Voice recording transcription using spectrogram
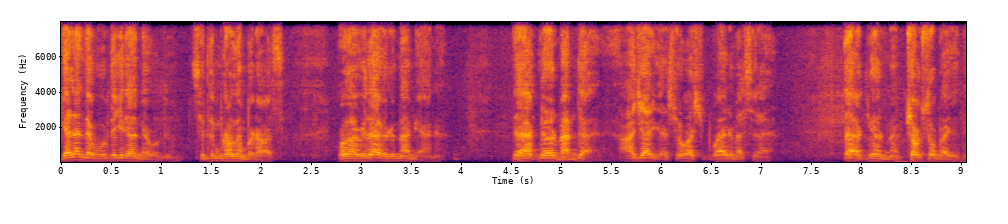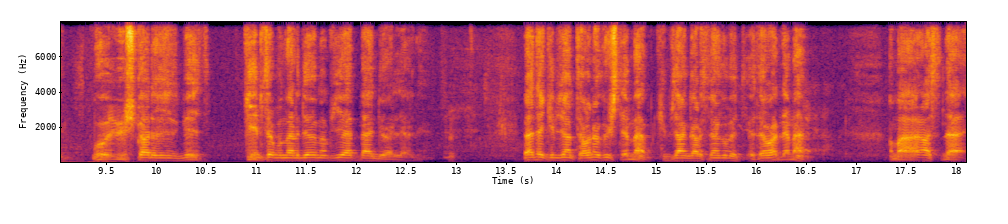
Gelen de vurdu, giden de vurdu. Sırtım kalın biraz. Kolay kolay ölmem yani. Dayakla ölmem de acar gelse o ayrı mesele. Dayakla ölmem. Çok soba yedim. Bu üç kardeşiz biz. Kimse bunları dövmemiş. Hep ben döverlerdi. Ben de kimsenin tavanı kış demem. Kimsenin karşısına kuvvet öte var demem. Ama aslında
